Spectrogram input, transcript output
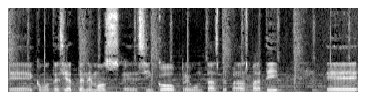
Eh, como te decía, tenemos eh, cinco preguntas preparadas para ti. Eh,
